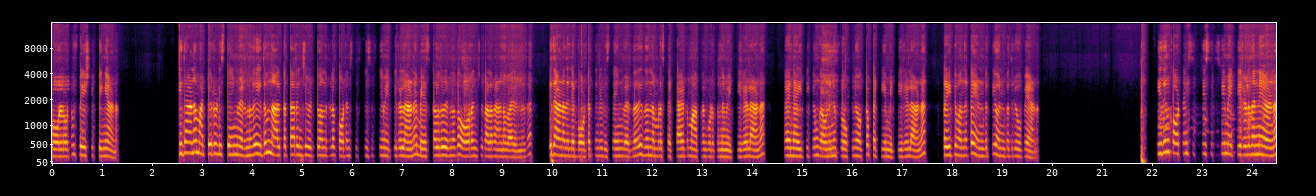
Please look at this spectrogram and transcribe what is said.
മുകളിലോട്ടും ഫ്രീ ഷിപ്പിംഗ് ആണ്. ഇതാണ് മറ്റൊരു ഡിസൈൻ വരുന്നത്. ഇതും നാൽപ്പത്തി ആറ് ഇഞ്ച് വിട്ട് വന്നിട്ടുള്ള കോട്ടൺ സിക്സ്റ്റി സിക്സ്റ്റി മെറ്റീരിയൽ ആണ്. ബേസ് കളർ വരുന്നത് ഓറഞ്ച് കളറാണ് വരുന്നത്. ഇതാണ് അതിന്റെ ബോട്ടത്തിന്റെ ഡിസൈൻ വരുന്നത്. ഇത് നമ്മൾ സെറ്റായിട്ട് മാത്രം കൊടുക്കുന്ന മെറ്റീരിയൽ ആണ്. നൈറ്റിക്കും ഗൗണിനും ഫ്രോക്കിനും ഒക്കെ പറ്റിയ മെറ്റീരിയൽ ആണ്. റേറ്റ് വന്നിട്ട് എൺപത്തി ഒൻപത് രൂപയാണ്. ഇതും കോട്ടൺ സിക്സ്റ്റി സിക്സ്റ്റി മെറ്റീരിയൽ തന്നെയാണ്.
